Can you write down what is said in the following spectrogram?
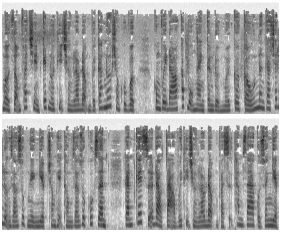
mở rộng phát triển kết nối thị trường lao động với các nước trong khu vực. Cùng với đó, các bộ ngành cần đổi mới cơ cấu, nâng cao chất lượng giáo dục nghề nghiệp trong hệ thống giáo dục quốc dân, gắn kết giữa đào tạo với thị trường lao động và sự tham gia của doanh nghiệp,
